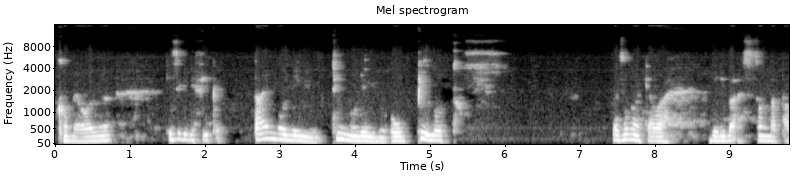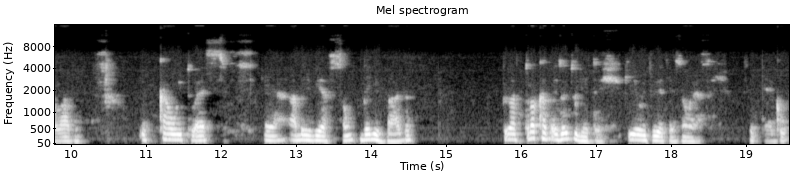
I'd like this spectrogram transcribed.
como é óbvio, né? que significa timoneiro, timoneiro ou piloto. Fazendo aquela derivação da palavra, o K8S é a abreviação derivada pela troca das oito letras. Que oito letras são essas? Você pega o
